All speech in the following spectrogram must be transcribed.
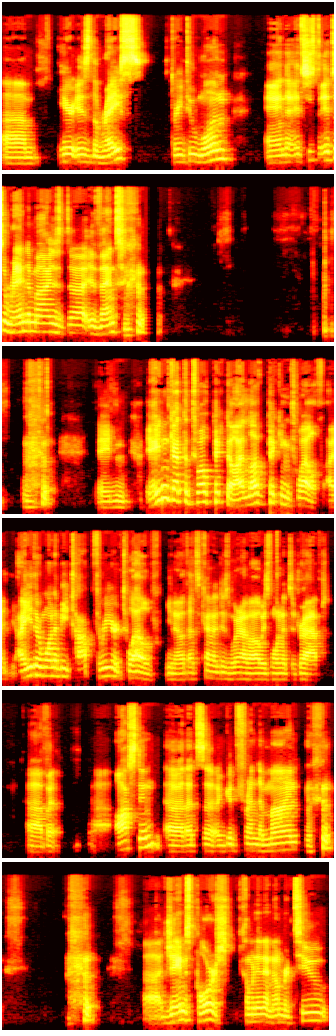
Um, here is the race, three, two, one, and it's just it's a randomized uh, event. Aiden, Aiden got the 12th pick though. I love picking 12th. I, I either want to be top three or 12. You know, that's kind of just where I've always wanted to draft. Uh, but uh, Austin, uh, that's a, good friend of mine. Uh, James Porsche coming in at number two.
